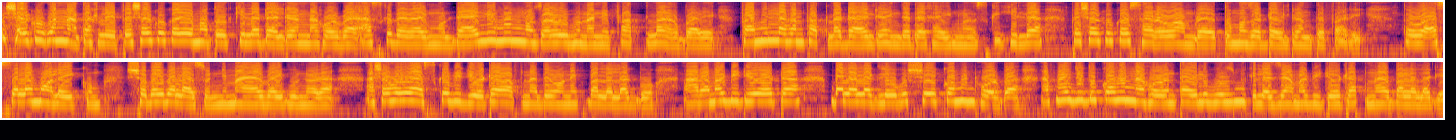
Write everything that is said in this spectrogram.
প্রেসার কুকার না থাকলে প্রেসার কুকারের মতো কিলা ডাইল রান্না করবা। আজকে দেখাই মোর ডাইল এমন মজার ওই বোনানি পাতলা একবারে পানির লাগান পাতলা ডাইল রান্ধা দেখাই মাছ কিলা প্রেসার কুকার ছাড়াও আমরা এত মজার ডাইল রাঁধতে পারি। তো আসসালামু আলাইকুম। সবাই ভালো আছেন? মায়ের ভাই বোনেরা। আশা করি আজকে ভিডিওটা আপনাদের অনেক ভালো লাগবো। আর আমার ভিডিওটা ভালো লাগলে অবশ্যই কমেন্ট করবা। আপনারা যদি কমেন্ট না করেন, তাহলে বুঝব কিলা যে আমার ভিডিওটা আপনার ভালো লাগে।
